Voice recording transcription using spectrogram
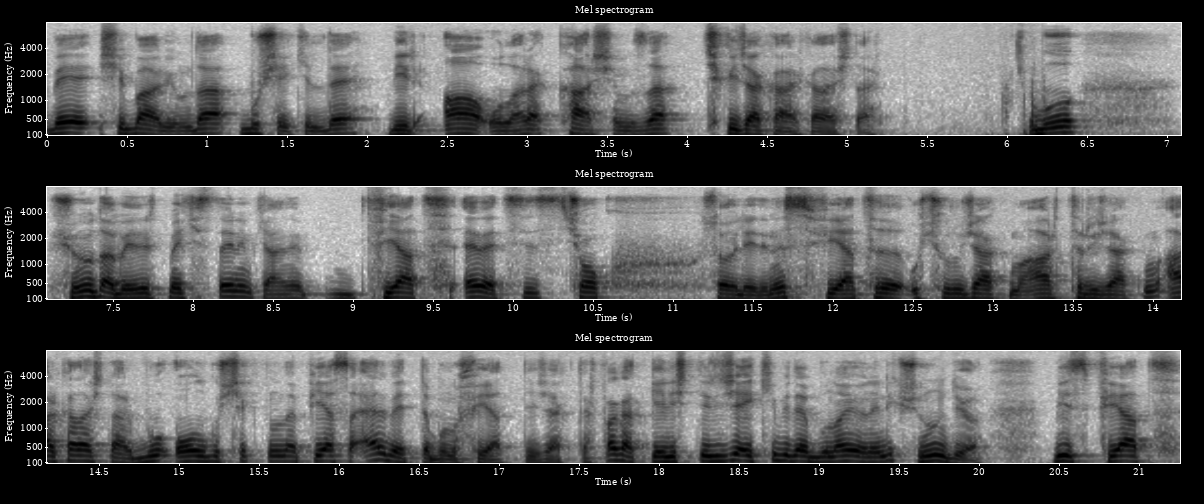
Ve Shibarium da bu şekilde bir A olarak karşımıza çıkacak arkadaşlar. Bu şunu da belirtmek isterim ki hani fiyat evet siz çok söylediniz. Fiyatı uçuracak mı, artıracak mı? Arkadaşlar bu olgu çıktığında piyasa elbette bunu fiyatlayacaktır. Fakat geliştirici ekibi de buna yönelik şunu diyor. Biz fiyat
